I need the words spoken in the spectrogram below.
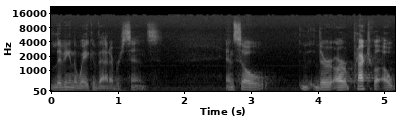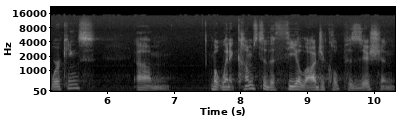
living in the wake of that ever since. And so there are practical outworkings, um, but when it comes to the theological position,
